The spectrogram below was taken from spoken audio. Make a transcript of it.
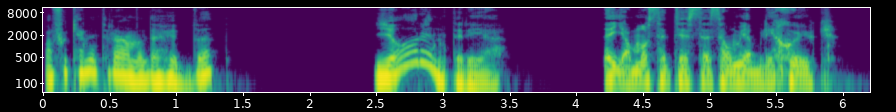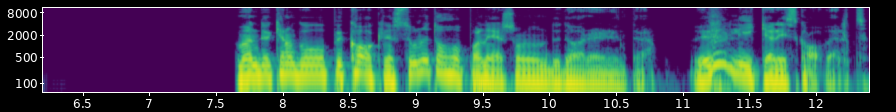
Varför kan inte du använda huvudet? Gör inte det. Nej, jag måste testa sig om jag blir sjuk. Men du kan gå upp i Kaknästornet och hoppa ner som om du dör eller inte. Det är lika riskabelt.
